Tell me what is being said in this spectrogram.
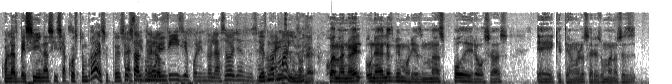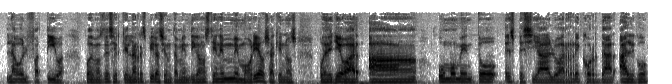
con las vecinas y se acostumbró a eso. Entonces es algo Haciendo el muy... oficio, poniendo las ollas. o sea, Y es normal, ¿no? Claro. Juan Manuel, una de las memorias más poderosas eh, que tenemos los seres humanos es la olfativa. Podemos decir que la respiración también, digamos, tiene memoria, o sea, que nos puede llevar a un momento especial o a recordar algo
